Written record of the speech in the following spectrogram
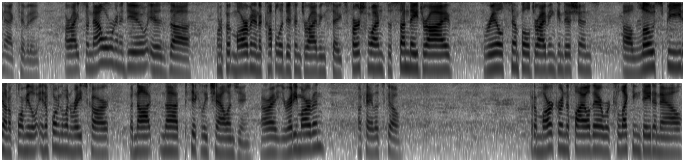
Activity. All right, so now what we're going to do is uh, we're going to put Marvin in a couple of different driving states. First one's the Sunday drive, real simple driving conditions, uh, low speed on a Formula in a Formula One race car, but not not particularly challenging. All right, you ready, Marvin? Okay, let's go. Put a marker in the file there. We're collecting data now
